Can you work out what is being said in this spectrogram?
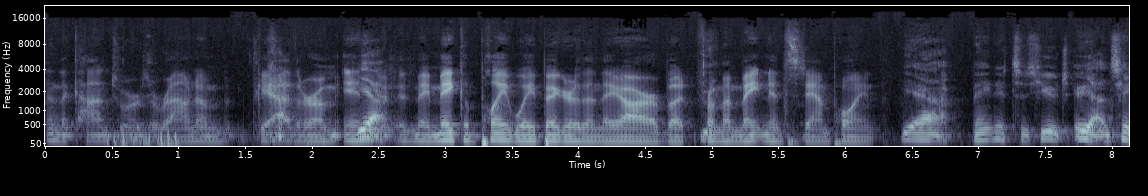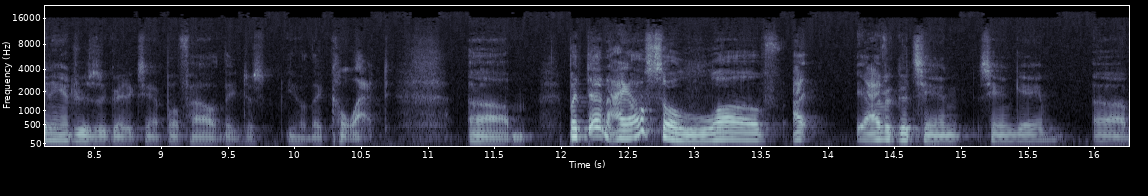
and the contours around them gather them in. Yeah. It may make them play way bigger than they are, but from a maintenance standpoint, yeah, maintenance is huge. Yeah, and St. Andrews is a great example of how they just you know they collect. Um, but then I also love I I have a good sand sand game. Uh,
